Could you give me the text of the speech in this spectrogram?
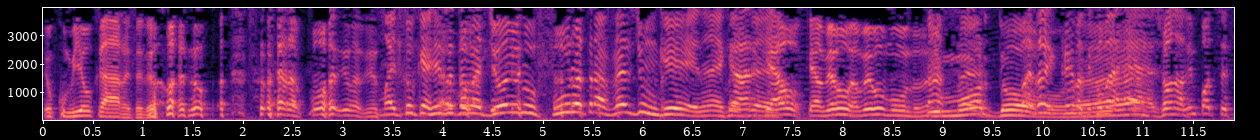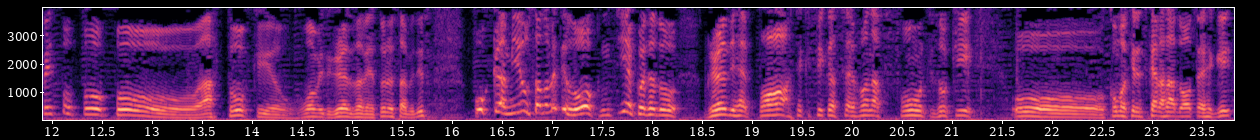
eu comia o cara, entendeu? Mas não, não era porra nenhuma disso. Mas de qualquer jeito, você tava de olho no furo através de um gay, né? que, Quer é, dizer, que é o, que é, o mesmo, é o mesmo mundo, né? Tá E mordomo. Mas é incrível, assim, né? como é, é, jornalismo pode ser feito por, por, por Arthur, que é o homem de grandes aventuras, sabe disso, por caminhos totalmente loucos. Não tinha coisa do grande repórter que fica servando as fontes, ou que o. como aqueles caras lá do Altergate.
